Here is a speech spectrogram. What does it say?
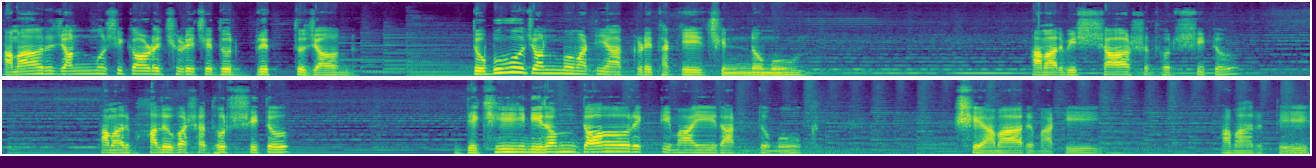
আমার জন্ম শিকড় ছিঁড়েছে দুর্বৃত্ত জন। তবুও জন্ম মাটি আঁকড়ে থাকে ছিন্নমূল। আমার বিশ্বাস ধর্ষিত। আমার ভালোবাসা ধর্ষিত। দেখি নিরন্তর একটি মায়ের আত্মমুখ। সে আমার মাটি, আমার দেশ,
